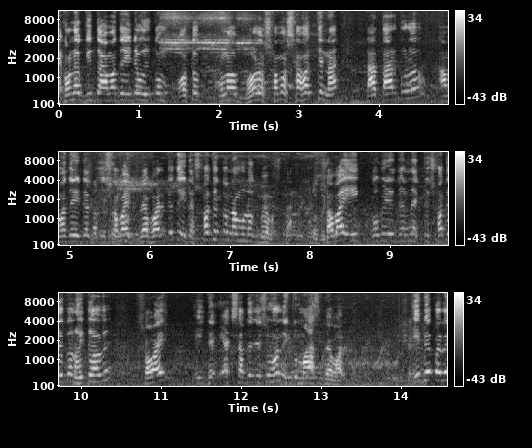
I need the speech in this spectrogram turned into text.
এখনও কিন্তু আমাদের এটা ওইরকম অত কোনো বড় সমস্যা হচ্ছে না। তা তারপরেও আমাদের এটা যদি সবাই ব্যবহার করতে এটা সচেতনামূলক ব্যবস্থা। সবাই এই কোভিডের জন্য একটু সচেতন হইতে হবে। সবাই এই যে একসাথে যে সময় একটু মাস্ক ব্যবহার করে এই ব্যাপারে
